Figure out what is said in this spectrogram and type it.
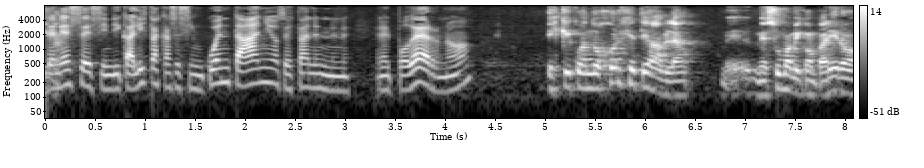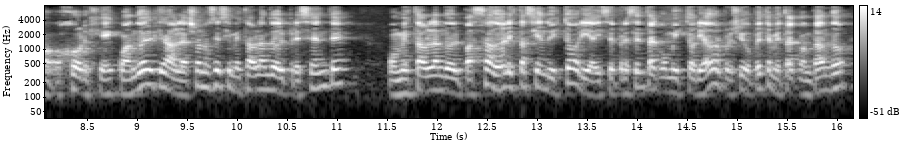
tenés eh, sindicalistas que hace 50 años están en, el poder, ¿no? Es que cuando Jorge te habla, me sumo a mi compañero Jorge, cuando él te habla, yo no sé si me está hablando del presente o me está hablando del pasado, él está haciendo historia y se presenta como historiador, pero yo digo, este me está contando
